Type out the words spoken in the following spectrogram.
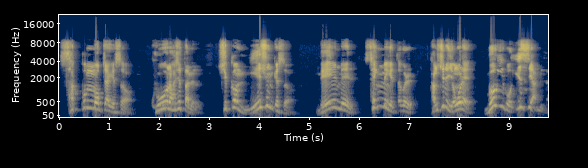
사꾼 목자에게서 구원하셨다면 지금 예수님께서 매일매일 생명의 떡을 당신의 영혼에 먹이고 있어야 합니다.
